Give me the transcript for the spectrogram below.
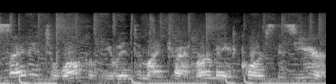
Excited to welcome you into my Try Mermaid course this year.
